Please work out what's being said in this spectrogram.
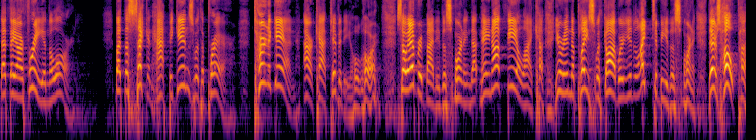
that they are free in the Lord. But the second half begins with a prayer Turn again our captivity, oh Lord. So, everybody this morning that may not feel like uh, you're in the place with God where you'd like to be this morning, there's hope. Uh,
